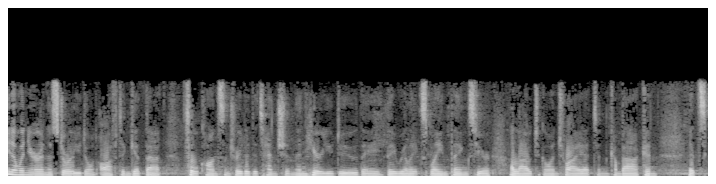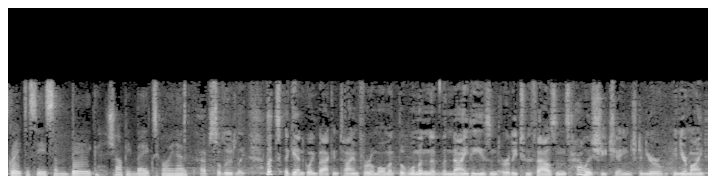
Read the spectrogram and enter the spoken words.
you know when you're in a store, you don't often get that full concentrated attention, and here you do. They they really explain things. You're allowed to go and try it and come back, and it's great to see some big shopping bags going out. Absolutely. Let's again going back in time for a moment. The woman of the 90s and early 2000s. How has she changed in your in your mind?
